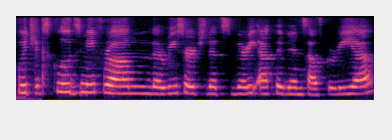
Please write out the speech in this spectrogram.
which excludes me from the research that's very active in South Korea,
